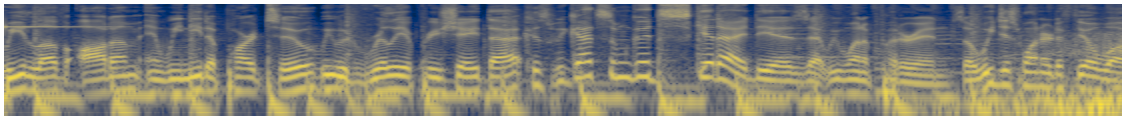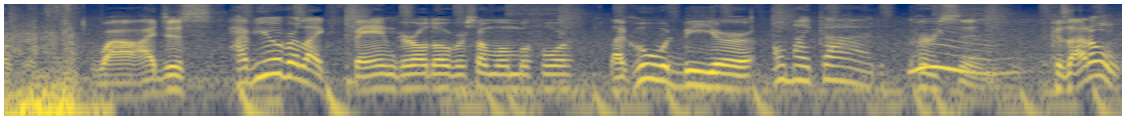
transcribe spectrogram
We Love Autumn and we need a part two, we would really appreciate that because we got some good skit ideas that we want to put her in. So we just want her to feel welcome. Wow, I just have you ever like fangirled over someone before? Like who would be your oh my god person? Mm. Cause I don't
